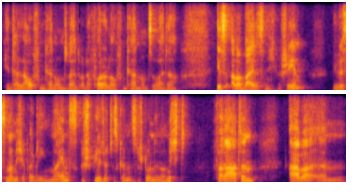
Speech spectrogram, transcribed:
hinterlaufen kann und so weiter oder vorderlaufen kann und so weiter. Ist aber beides nicht geschehen. Wir wissen noch nicht, ob er gegen Mainz gespielt hat. Das können wir zur Stunde noch nicht verraten. Aber ähm,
